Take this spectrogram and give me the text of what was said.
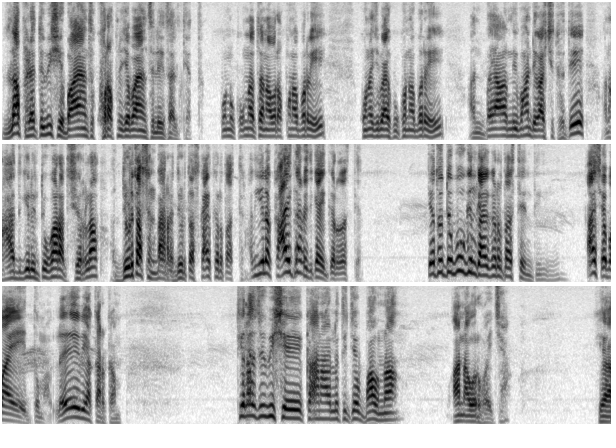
लफड्याचा विषय बायांचं खोरापणीच्या बायांचं लय चालतात कोण कोणाचा नवरा कोणा बरं आहे? कोणाची बायको कोणा बरं आहे? आणि बाया मी भांडे घाशीत होते आणि हात गेले तो घरात शिरला दीड तास आणि बारा दीड तास काय करत असते? आणि हिला काय करायचे काय करत असते? त्यात ते बुगीन काय करत असते ती. अशा बाय तुम्हाला लय बेकार काम. तिला जो विषय कानाला तिच्या भावना अनावर व्हायच्या. ह्या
